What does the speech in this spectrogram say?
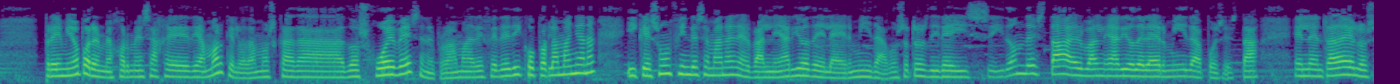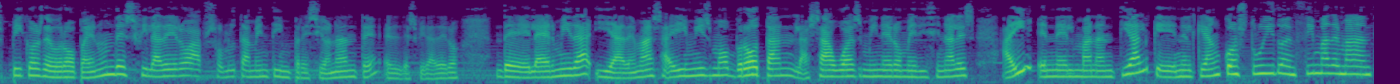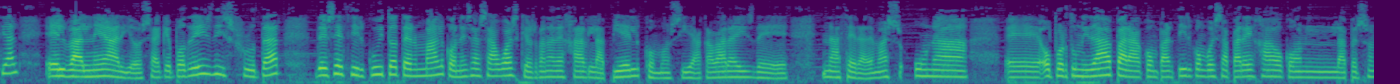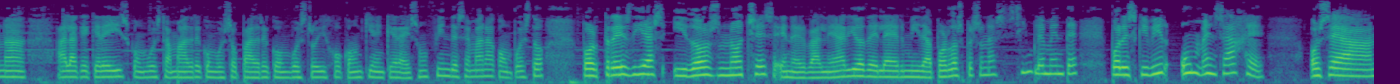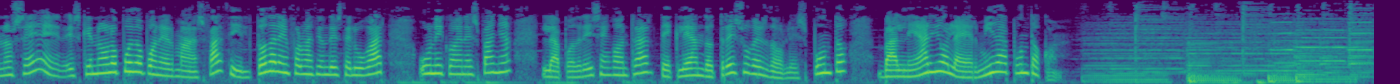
premio por el mejor mensaje de amor que lo damos cada dos jueves en el programa de Federico por la mañana y que es un fin de semana en el balneario de la Ermida. Vosotros diréis, ¿y dónde está el balneario de la Ermida? Pues está en la entrada de los picos de Europa, en un desfiladero absolutamente impresionante, el desfiladero de la Ermida y además ahí mismo brotan las aguas minero-medicinales ahí en el manantial que en el que han construido encima del manantial el balneario, o sea que podréis disfrutar de ese circuito termal con esas aguas que os van a dejar la piel como si acabarais de nacer. Además, una eh, oportunidad para compartir con vuestra pareja o con la persona a la que queréis, con vuestra madre, con vuestro padre, con vuestro hijo, con quien queráis. Un fin de semana compuesto por tres días y dos noches en el balneario de la Ermida por dos personas simplemente por escribir un mensaje. O sea, no sé, es que no lo puedo poner más fácil. Toda la información de este lugar, único en España, la podréis encontrar tecleando www.balneariolahermida.com.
